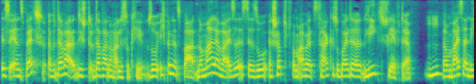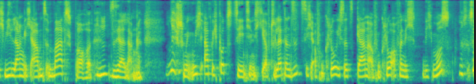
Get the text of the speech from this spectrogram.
ist er ins Bett. Also Da war, die, da war noch alles okay. So, ich bin ins Bad. Normalerweise ist er so erschöpft vom Arbeitstag. Sobald er liegt, schläft er. Darum weiß er nicht, wie lange ich abends im Bad brauche. Sehr lange. Ich schmink mich ab, ich putze Zähnchen, ich gehe auf Toilette, dann sitze ich auf dem Klo. Ich sitze gerne auf dem Klo, auch wenn ich nicht muss. Das ist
